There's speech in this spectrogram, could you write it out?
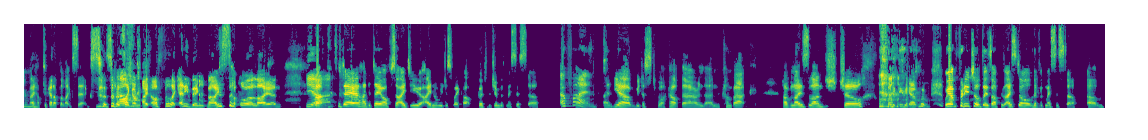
mm-hmm. I have to get up at like six, so, so it's oh. like a write off for like anything nice or a lion. Yeah. But today I had a day off, so I do. I normally just wake up, go to the gym with my sister. Oh, fun! and yeah, we just work out there and then come back have a nice lunch, chill. yeah, we have pretty chill days off because I still live with my sister, um,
